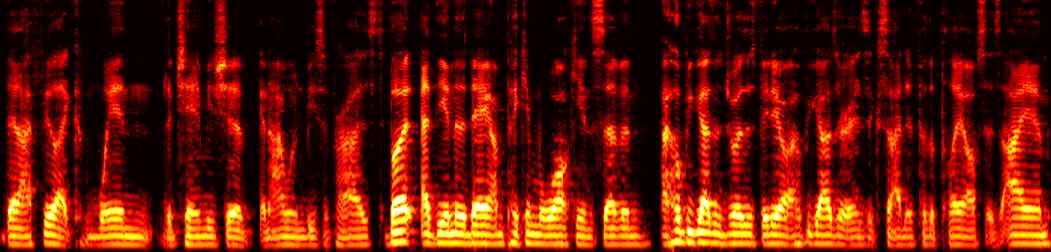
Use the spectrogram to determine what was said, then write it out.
that I feel like could win the championship, and I wouldn't be surprised. But at the end of the day, I'm picking Milwaukee in seven. I hope you guys enjoyed this video. I hope you guys are as excited for the playoffs as I am.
